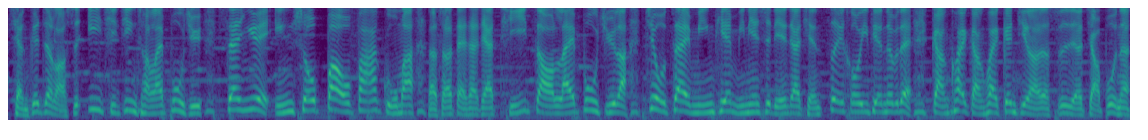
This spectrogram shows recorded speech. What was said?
想跟着老师一起进场来布局三月营收爆发股吗？老师要带大家提早来布局了，就在明天，明天是连假前最后一天，对不对？赶快赶快跟紧老师的脚步呢，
